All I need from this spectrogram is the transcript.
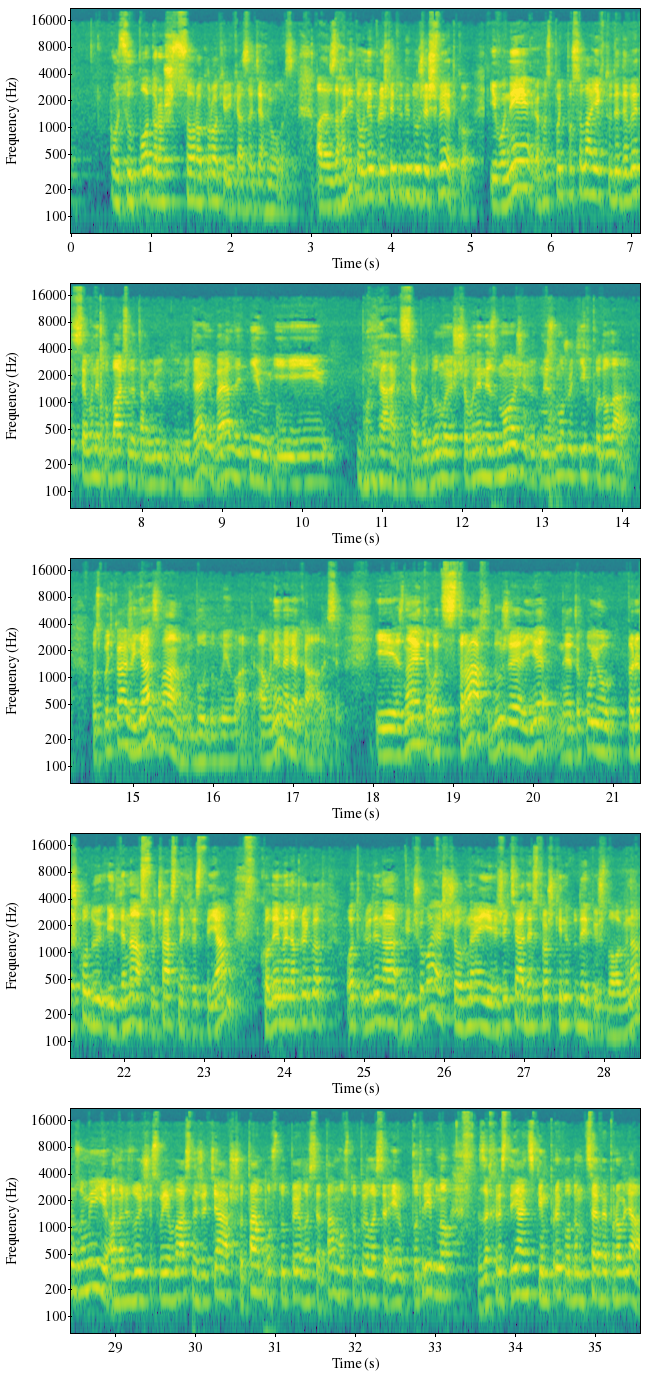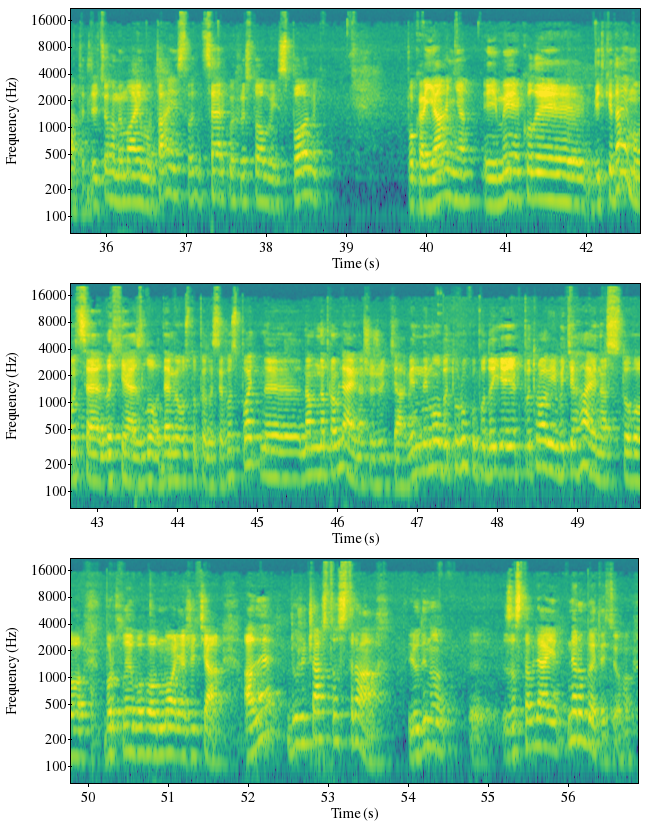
оцю подорож 40 років, яка затягнулася. Але взагалі-то вони прийшли туди дуже швидко. І вони, Господь посилає їх туди дивитися, вони побачили там людей, велетнів і бояться, бо думають, що вони не зможуть, не зможуть їх подолати. Господь каже, я з вами буду воювати, а вони налякалися. І знаєте, от страх дуже є е, такою перешкодою і для нас, сучасних християн, коли ми, наприклад, от людина відчуває, що в неї життя десь трошки не туди пішло. Вона розуміє, аналізуючи своє власне життя, що там уступилося, там уступилося, і потрібно за християнським прикладом це виправляти. Для цього ми маємо таїнство церкви Христової, сповідь покаяння. І ми, коли відкидаємо оце лихе зло, де ми оступилися, Господь е, нам направляє наше життя. Він не би ту руку подає, як Петрові, витягає нас з того бурхливого моря життя. Але дуже часто страх людину е, заставляє не робити цього.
